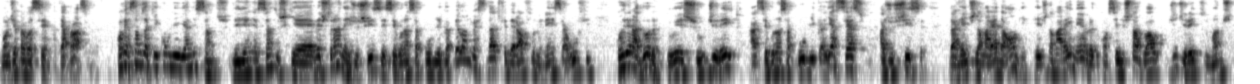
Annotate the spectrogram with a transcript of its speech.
Bom dia para você. Até a próxima. Conversamos aqui com Liliane Santos. Liliane Santos, que é mestranda em Justiça e Segurança Pública pela Universidade Federal Fluminense, a UF, coordenadora do eixo Direito à Segurança Pública e Acesso à Justiça da Rede da Maré da ONG, Rede da Maré e membro do Conselho Estadual de Direitos Humanos,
